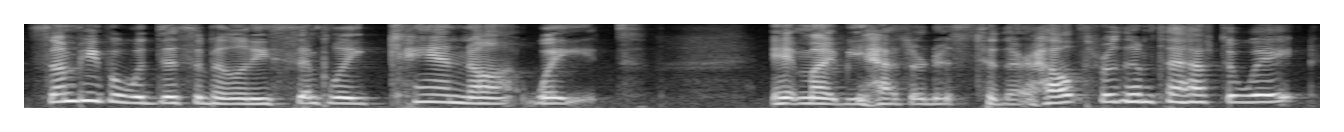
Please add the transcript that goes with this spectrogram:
Some people with disabilities simply cannot wait. It might be hazardous to their health for them to have to wait.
